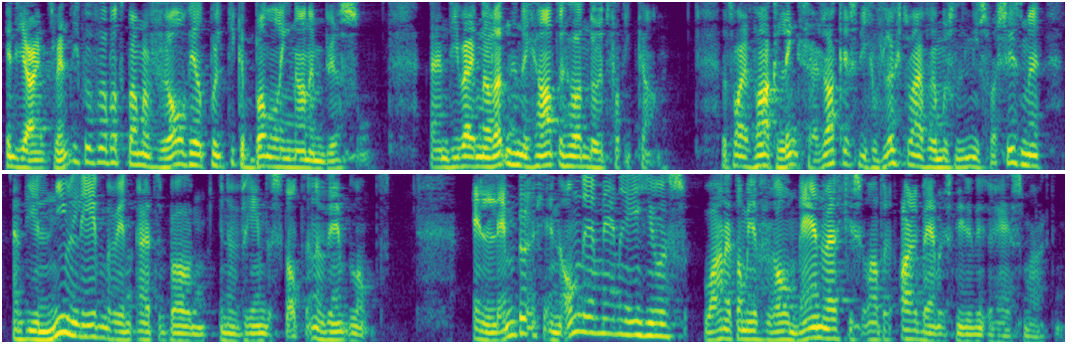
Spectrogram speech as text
In de jaren 20 bijvoorbeeld kwamen vooral veel politieke bandelingen aan in Brussel. En die werden nauwlettend in de gaten gehouden door het Vaticaan. Het waren vaak linkse rakkers die gevlucht waren voor Musliminisch fascisme en die een nieuw leven probeerden uit te bouwen in een vreemde stad en een vreemd land. In Limburg en andere mijnregio's waren het dan weer vooral mijnwerkers en later arbeiders die de reis maakten.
